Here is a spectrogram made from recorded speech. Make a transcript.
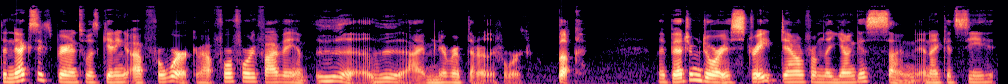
The next experience was getting up for work about 4:45 a.m. Ugh, I'm never up that early for work. Look, my bedroom door is straight down from the youngest son, and I could see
